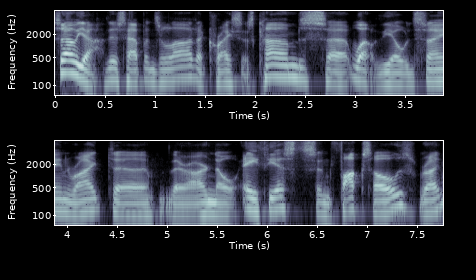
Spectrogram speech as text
So, yeah, this happens a lot. A crisis comes. Uh, well, the old saying, right? Uh, there are no atheists and foxholes, right?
